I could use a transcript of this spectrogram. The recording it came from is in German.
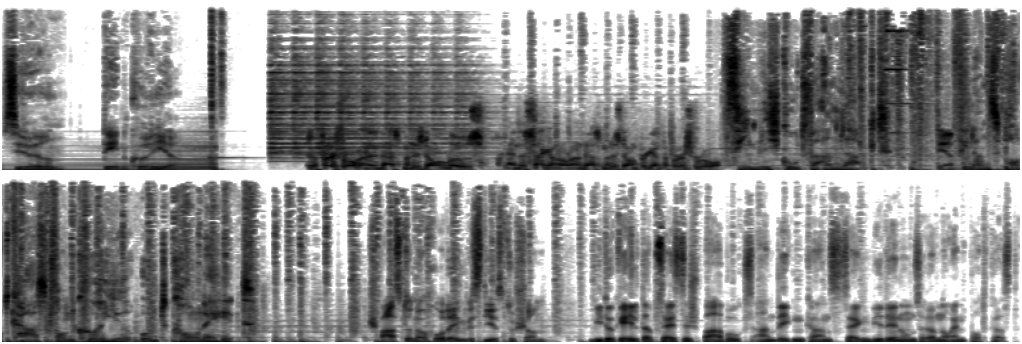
Sie hören den Kurier. Ziemlich gut veranlagt. Der Finanzpodcast von Kurier und Krone Hit. Sparst du noch oder investierst du schon? Wie du Geld abseits des Sparbuchs anlegen kannst, zeigen wir dir in unserem neuen Podcast.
